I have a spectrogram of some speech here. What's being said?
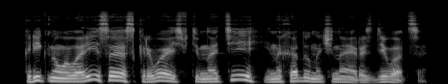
— крикнула Лариса, скрываясь в темноте и на ходу начиная раздеваться.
